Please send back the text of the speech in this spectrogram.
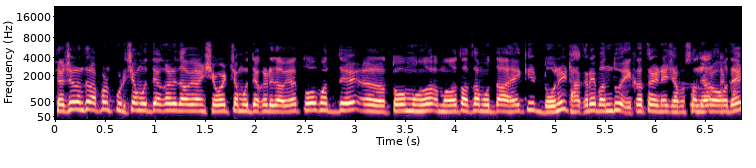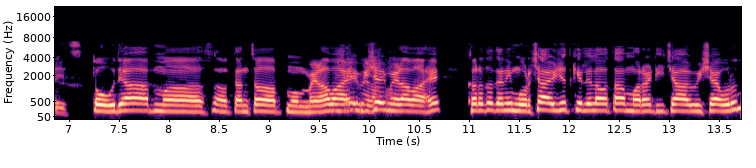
त्याच्यानंतर आपण पुढच्या मुद्द्याकडे जाऊया आणि शेवटच्या मुद्द्याकडे जाऊया. तो मध्ये तो मह- महत्त्वाचा मुद्दा आहे की दोन्ही ठाकरे बंधू एकत्र येण्याच्या संदर्भामध्ये. तो उद्या त्यांचा मेळावा आहे विजय. मेळावा आहे. खरं तर त्यांनी मोर्चा आयोजित केलेला होता मराठीच्या विषयावरून.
